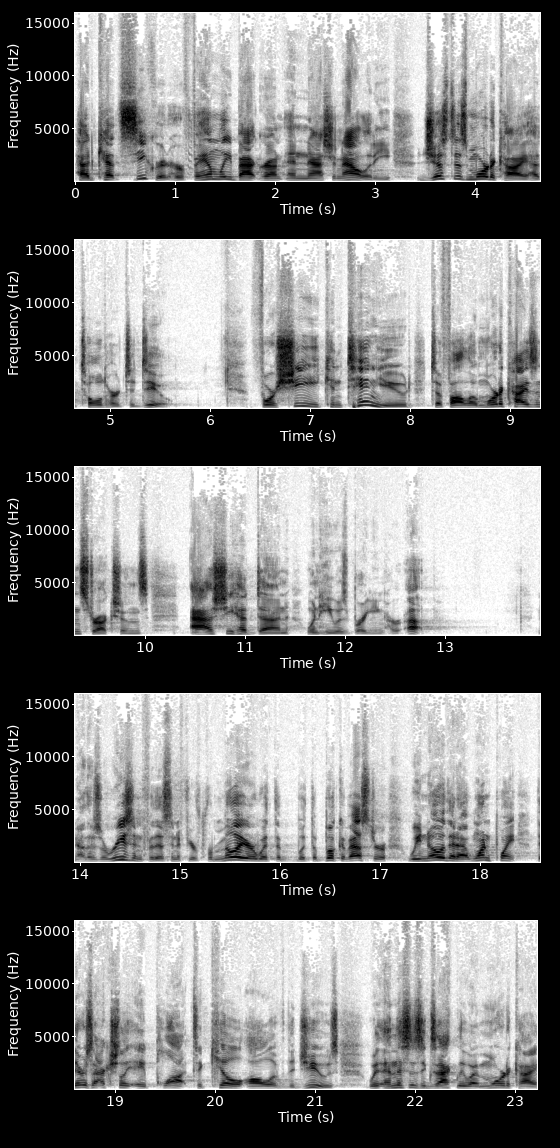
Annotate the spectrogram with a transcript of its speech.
had kept secret her family background and nationality, just as Mordecai had told her to do. For she continued to follow Mordecai's instructions as she had done when he was bringing her up. Now, there's a reason for this, and if you're familiar with the, with the book of Esther, we know that at one point there's actually a plot to kill all of the Jews. And this is exactly why Mordecai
